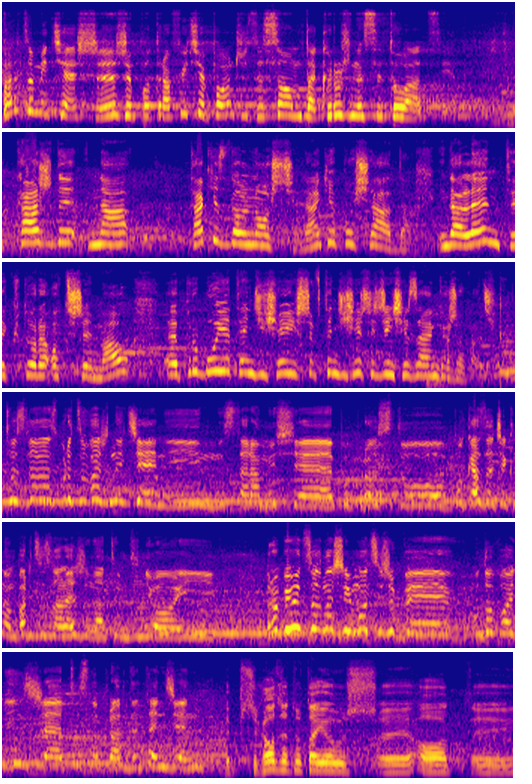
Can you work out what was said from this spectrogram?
Bardzo mnie cieszy, że potraficie połączyć ze sobą tak różne sytuacje. Każdy na takie zdolności, na jakie posiada i talenty, które otrzymał, e, próbuje ten dzisiejszy, w ten dzisiejszy dzień się zaangażować. To jest dla nas bardzo ważny dzień i staramy się po prostu pokazać, jak nam bardzo zależy na tym dniu i robimy co w naszej mocy, żeby udowodnić, że to jest naprawdę ten dzień. Przychodzę tutaj już y, od y,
